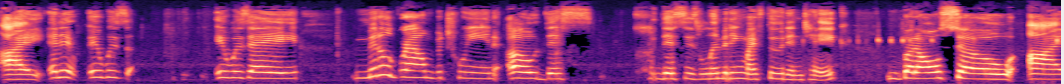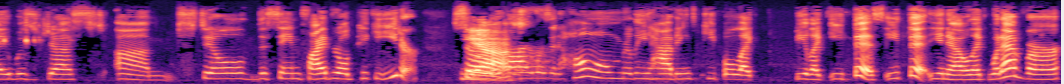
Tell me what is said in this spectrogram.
I and it it was it was a middle ground between oh this this is limiting my food intake but also i was just um still the same five year old picky eater so yeah. if i wasn't home really having people like be like eat this eat this you know like whatever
